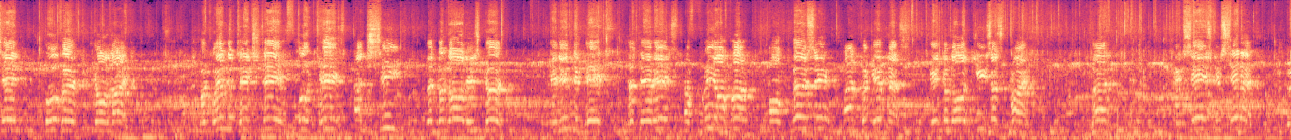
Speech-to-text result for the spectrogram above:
sin over your life. But when the text says, Oh, taste and see that the Lord is good, it indicates that there is a free offer of mercy and forgiveness in the Lord Jesus Christ. That it says to sinners who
